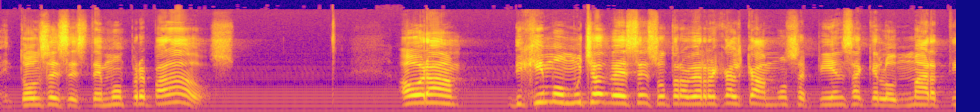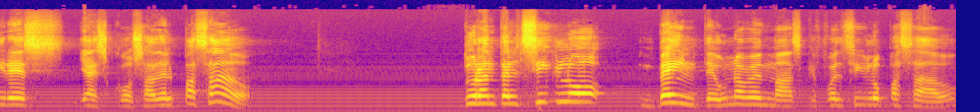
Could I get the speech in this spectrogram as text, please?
Entonces estemos preparados. Ahora, dijimos muchas veces, otra vez recalcamos, se piensa que los mártires ya es cosa del pasado. Durante el siglo XX, una vez más, que fue el siglo pasado,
